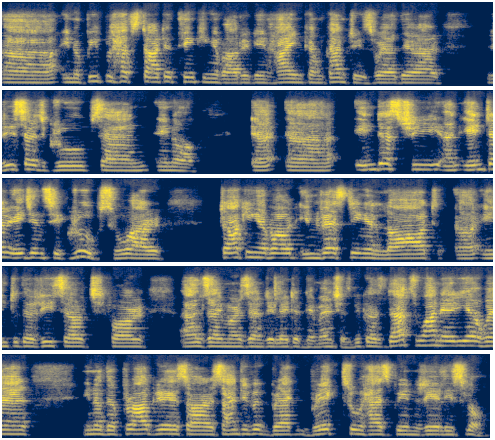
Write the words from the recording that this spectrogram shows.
uh, you know people have started thinking about it in high income countries where there are research groups and you know uh, uh, industry and interagency groups who are talking about investing a lot uh, into the research for alzheimer's and related dementias because that's one area where you know the progress or scientific break, breakthrough has been really slow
